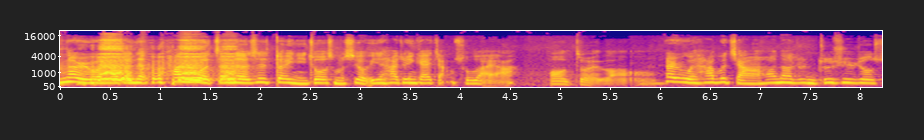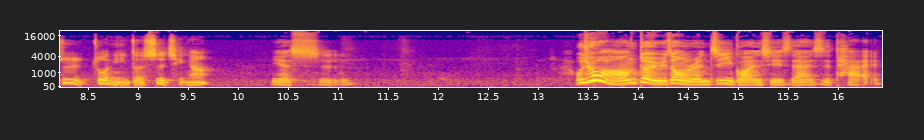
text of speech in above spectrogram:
那如果他真的，他如果真的是对你做什么事有意见，他就应该讲出来啊。哦，对了，那如果他不讲的话，那就你继续就是做你的事情啊。也是。我觉得我好像对于这种人际关系实在是太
